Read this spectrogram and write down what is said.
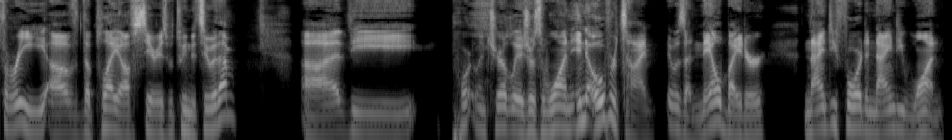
three of the playoff series between the two of them. Uh, the Portland Trailblazers won in overtime. It was a nail biter, 94 to 91.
